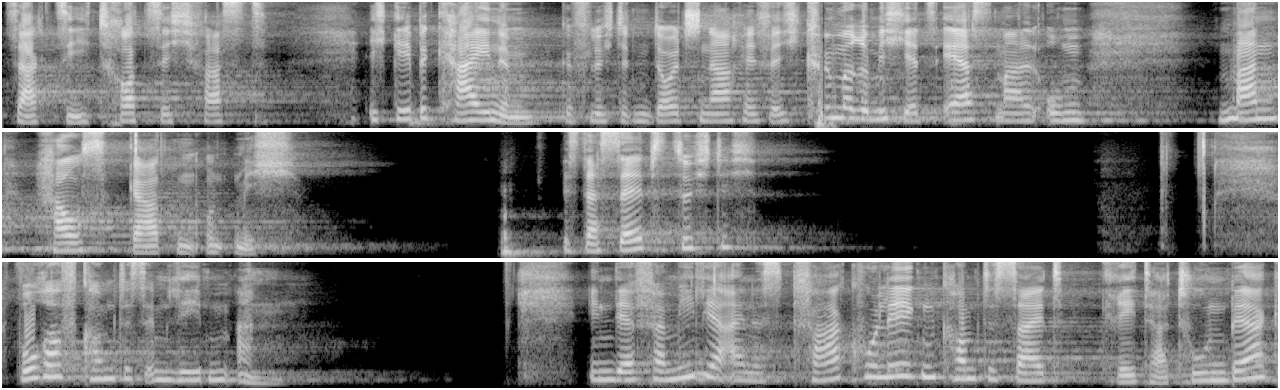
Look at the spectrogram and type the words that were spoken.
sagt sie, trotzig fast. Ich gebe keinem Geflüchteten Deutsch Nachhilfe. Ich kümmere mich jetzt erstmal um Mann, Haus, Garten und mich. Ist das selbstsüchtig? Worauf kommt es im Leben an? In der Familie eines Pfarrkollegen kommt es seit Greta Thunberg,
